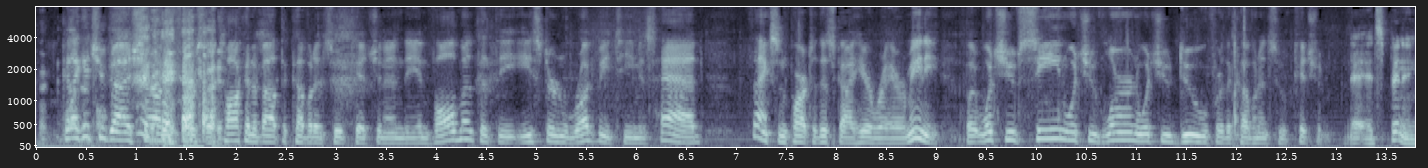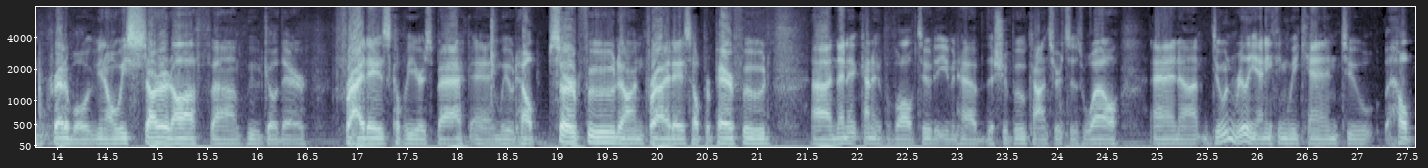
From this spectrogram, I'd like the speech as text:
Can I get you guys shouting first, talking about the Covenant Soup Kitchen and the involvement that the Eastern rugby team has had, thanks in part to this guy here, Ray Armini, but what you've seen, what you've learned, what you do for the Covenant Soup Kitchen. It's been incredible. You know, we started off, um, we would go there Fridays a couple years back, and we would help serve food on Fridays, help prepare food, uh, and then it kind of evolved too to even have the Shaboo concerts as well, and uh, doing really anything we can to help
